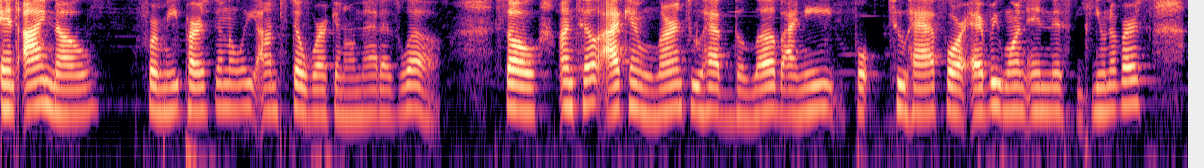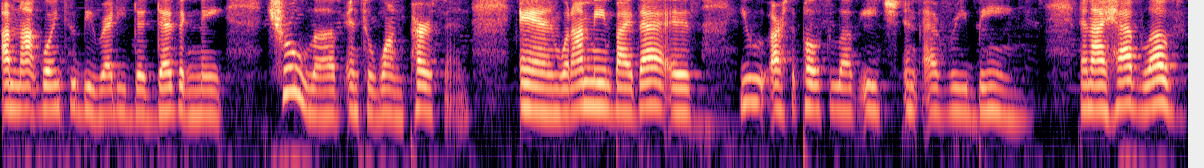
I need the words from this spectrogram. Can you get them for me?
And I know for me personally, I'm still working on that as well. So until I can learn to have the love I need for to have for everyone in this universe, I'm not going to be ready to designate true love into one person. And what I mean by that is you are supposed to love each and every being. And I have love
